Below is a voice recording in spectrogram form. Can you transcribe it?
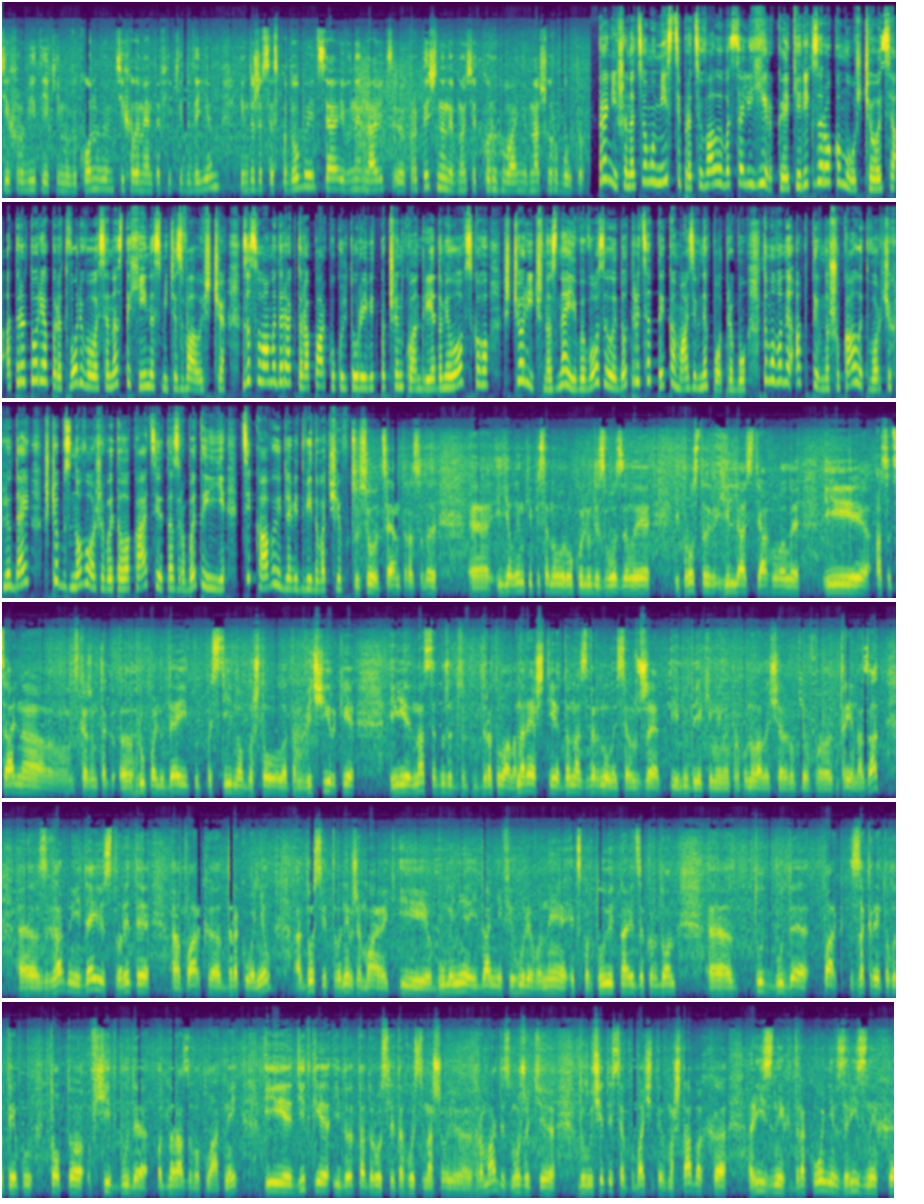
тих робіт, які ми виконуємо, тих елементів, які додаємо. Їм дуже все сподобається, і вони навіть е, практично не вносять коригування в нашу роботу. Раніше на цьому місці працювали веселі гірки, які рік за роком лущилися, а територія перетворювалася на стихійне сміттєзвалище. За словами директора парку культури і відпочинку Андрія Доміловського, щорічно з неї вивозили до 30 камазів непотребу. Тому вони активно шукали творчих людей, щоб знову оживити локацію та зробити її цікавою для відвідувачів. З усього центру сюди е, і ялинки після нового року люди звозили, і просто гілля стягували. І асоціальна, скажімо так, е, група людей тут постійно облаштовувала там вечірки. І нас це дуже дратувало. Нарешті до нас звернулися вже ті люди, які ми пропонували ще років е, три назад, з гарною ідеєю створити парк драконів. Досвід вони вже мають і в Умені, і дані фігури вони експортують навіть за кордон. Е, Тут буде парк закритого типу, тобто вхід буде одноразово платний. І дітки і та дорослі та гості нашої громади зможуть е, долучитися, побачити в масштабах е, різних драконів з різних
